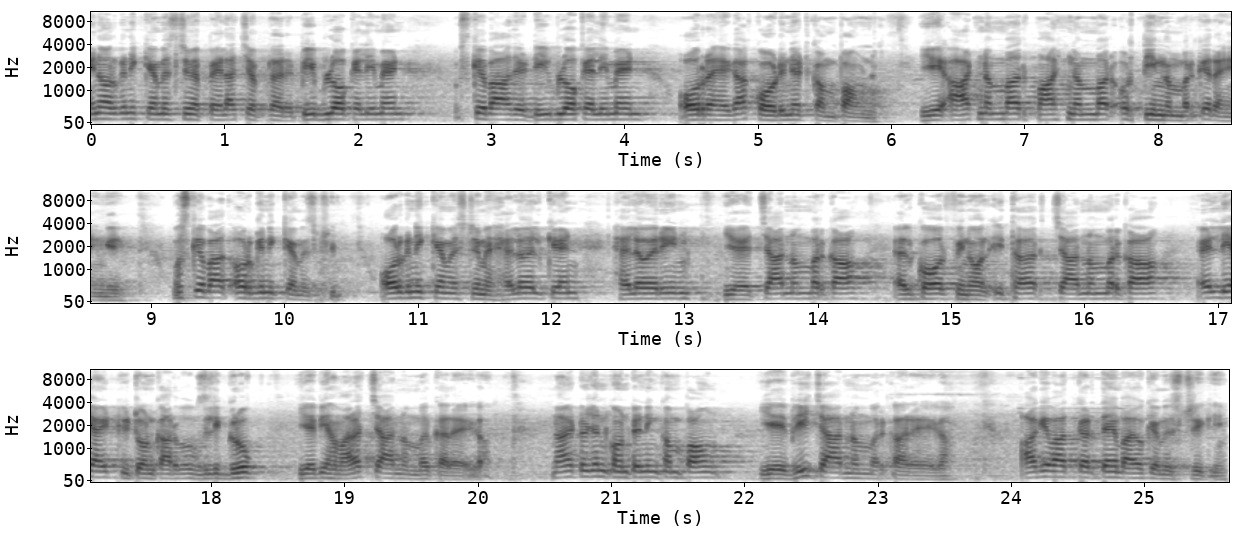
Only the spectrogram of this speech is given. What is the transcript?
इनऑर्गेनिक केमिस्ट्री में पहला चैप्टर है पी ब्लॉक एलिमेंट उसके बाद है डी ब्लॉक एलिमेंट और रहेगा कोऑर्डिनेट कंपाउंड ये आठ नंबर पाँच नंबर और तीन नंबर के रहेंगे। उसके बाद ऑर्गेनिक केमिस्ट्री ऑर्गेनिक केमिस्ट्री में हेलो एल्केन हेलो एरिन ये है चार नंबर का एल्कोहल फिनॉल इथर चार नंबर का एल्डिहाइड कीटोन कार्बोक्सिलिक ग्रुप ये भी हमारा चार नंबर का रहेगा। नाइट्रोजन कॉन्टेनिंग कंपाउंड ये भी चार नंबर का रहेगा। आगे बात करते हैं बायोकेमिस्ट्री की।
